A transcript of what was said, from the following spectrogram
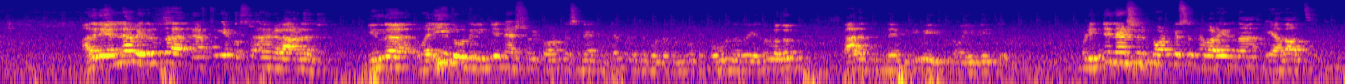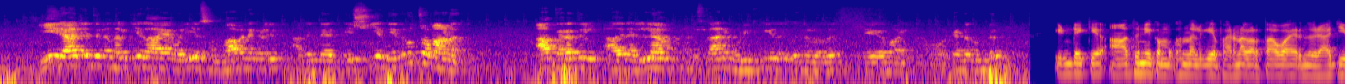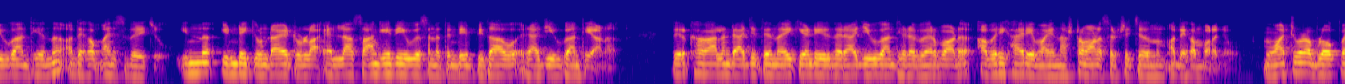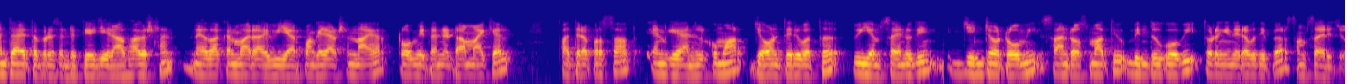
അതിനെല്ലാം എതിർത്ത രാഷ്ട്രീയ പ്രസ്ഥാനങ്ങളാണ് ഇന്ന് വലിയ തോതിൽ ഇന്ത്യൻ നാഷണൽ കോൺഗ്രസിനെ കുറ്റപ്പെടുത്തിക്കൊണ്ട് മുന്നോട്ട് പോകുന്നത് എന്നുള്ളതും കാലത്തിന്റെ വിധിവൈവിധ്യം അപ്പോൾ ഇന്ത്യൻ നാഷണൽ കോൺഗ്രസ് എന്ന് പറയുന്ന യാഥാർത്ഥ്യം ഈ രാജ്യത്തിന് നൽകിയതായ വലിയ സംഭാവനകളിൽ അതിന്റെ ദേശീയ നേതൃത്വമാണ് ആ തരത്തിൽ അതിനെല്ലാം അടിസ്ഥാനം ഒരുക്കിയത് എന്നുള്ളത് പ്രത്യേകമായി ഓർക്കേണ്ടതുണ്ട്. ഇന്ത്യയ്ക്ക് ആധുനിക മുഖം നൽകിയ ഭരണകർത്താവായിരുന്നു രാജീവ് ഗാന്ധി എന്ന് അദ്ദേഹം അനുസ്മരിച്ചു. ഇന്ന് ഇന്ത്യയ്ക്ക് ഉണ്ടായിട്ടുള്ള എല്ലാ സാങ്കേതിക വികസനത്തിന്റെയും പിതാവ് രാജീവ് ഗാന്ധിയാണ്. ദീർഘകാലം രാജ്യത്തെ നയിക്കേണ്ടിയിരുന്ന രാജീവ് ഗാന്ധിയുടെ വേർപാട് അപരിഹാര്യമായ നഷ്ടമാണ് സൃഷ്ടിച്ചതെന്നും അദ്ദേഹം പറഞ്ഞു. Muvattupuzha block panchayat president K G Radhakrishnan നേതാക്കന്മാരായ V R Pankajakshan Nair Tomy തന്നിട്ട Michael Bhadraprasad N K Anilkumar John Theruvath V M Sainuddin Jinto Tomy Sandos Mathew Bindu Gopi തുടങ്ങി നിരവധി പേർ സംസാരിച്ചു.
